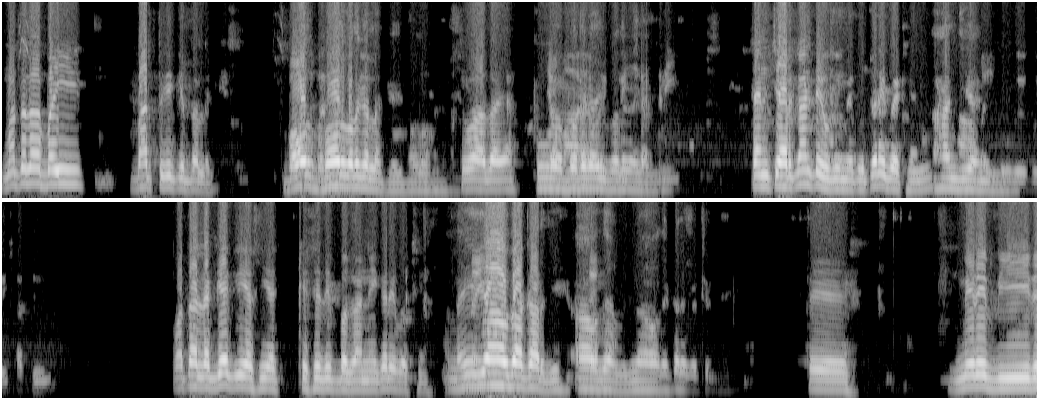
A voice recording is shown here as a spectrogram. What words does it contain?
ਮਤਲਬ ਬਈ ਵਰਤ ਕੇ ਕਿੱਦਾਂ ਲੱਗੇ? ਬਹੁਤ ਬਹੁਤ ਵਧੀਆ ਲੱਗਿਆ ਜੀ ਬਹੁਤ ਵਧੀਆ। ਸਵਾਦ ਆਇਆ। ਪੂਰਾ ਵਧੀਆ ਜੀ ਵਧੀਆ ਜੀ। ਤਿੰਨ ਚਾਰ ਘੰਟੇ ਹੋ ਗਏ ਮੇਰੇ ਕੋਲ ਘਰੇ ਬੈਠੇ ਨੂੰ। ਹਾਂਜੀ ਹਾਂਜੀ। ਕੋਈ ਕੋਈ ਸ਼ੱਕ ਨਹੀਂ ਪਤਾ ਲੱਗਿਆ ਕਿ ਅਸੀਂ ਅੱਜ ਕਿਸੇ ਦੇ ਬਗਾਨੇ ਘਰੇ ਬੈਠੇ ਹਾਂ। ਨਹੀਂ ਜੀ ਆਪਦਾ ਘਰ ਜੀ ਆਪਦਾ ਆਪਦੇ ਘਰੇ ਬੈਠੇ ਨੇ। ਤੇ ਮੇਰੇ ਵੀਰ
